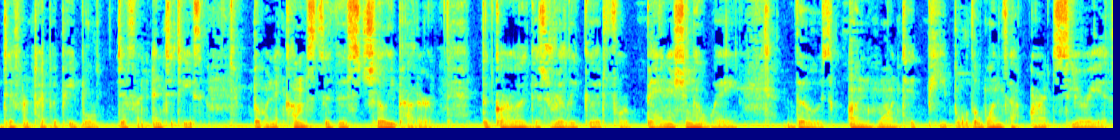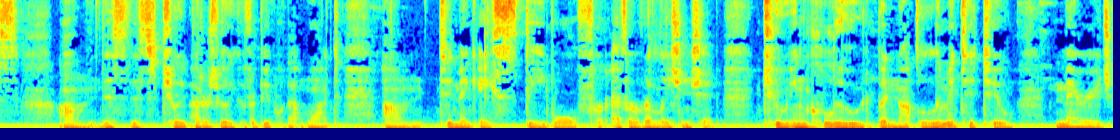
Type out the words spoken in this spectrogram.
different type of people, different entities. But when it comes to this chili powder, the garlic is really good for banishing away those unwanted people, the ones that aren't serious. Um, this, this chili powder is really good for people that want um, to make a stable, forever relationship to include, but not limited to, marriage,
